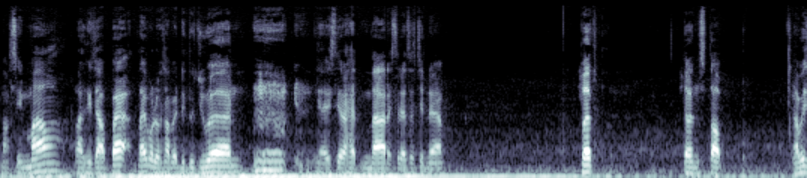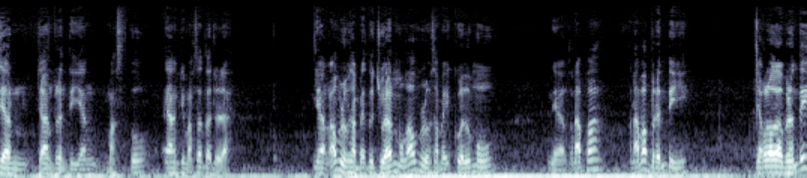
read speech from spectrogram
maksimal lagi capek tapi belum sampai di tujuan ya istirahat bentar istirahat sejenak. But don't stop. Tapi jangan jangan berhenti. Yang maksudku yang dimaksud adalah ya kamu belum sampai tujuanmu kamu belum sampai goalmu. Ya kenapa? Kenapa berhenti ya kalau nggak berhenti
